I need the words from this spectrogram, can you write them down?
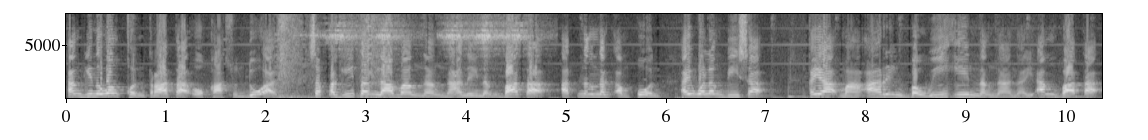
Ang ginawang kontrata o kasunduan sa pagitan lamang ng nanay ng bata at ng nag-ampon ay walang bisa. Kaya maaaring bawiin ng nanay ang bata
